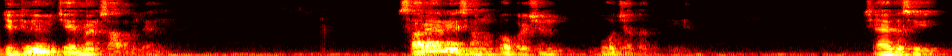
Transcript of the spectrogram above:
ਜਿਤਨੇ ਵੀ ਚੇਅਰਮੈਨ ਸਾਹਿਬ ਮਿਲੇ ਨੇ ਸਾਰਿਆਂ ਨੇ ਸਾਨੂੰ ਕੋਆਪਰੇਸ਼ਨ ਬਹੁਤ ਜ਼ਿਆਦਾ ਦਿੱਤੀ ਹੈ। ਸ਼ਾਇਦ ਅਸੀਂ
